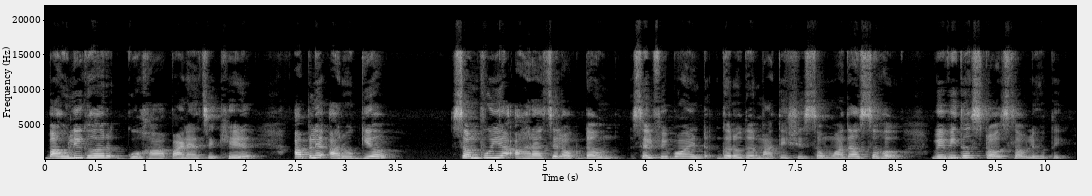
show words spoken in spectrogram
बाहुलीघर गुहा पाण्याचे खेळ आपले आरोग्य संपूया आहाराचे लॉकडाऊन सेल्फी पॉईंट गरोदर मातेशी संवादासह विविध स्टॉल्स लावले होते.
